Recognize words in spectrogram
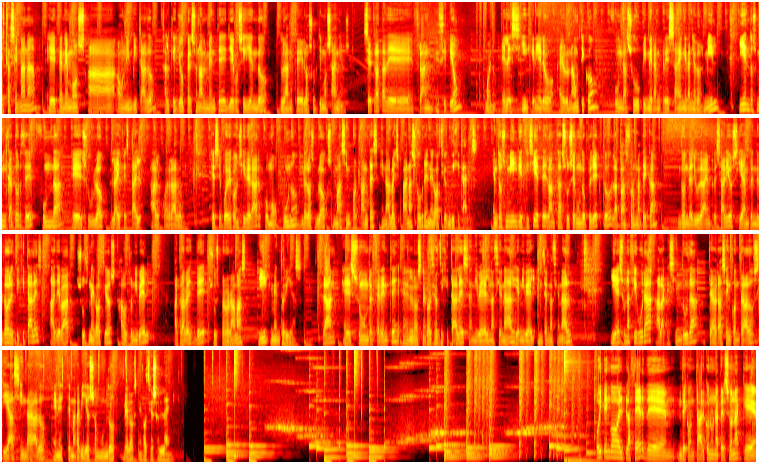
Esta semana eh, tenemos a, un invitado al que yo personalmente llevo siguiendo durante los últimos años. Se trata de Frank Escipión. Bueno, él es ingeniero aeronáutico, funda su primera empresa en el año 2000 y en 2014 funda eh, su blog Lifestyle al Cuadrado, que se puede considerar como uno de los blogs más importantes en habla hispana sobre negocios digitales. En 2017 lanza su segundo proyecto, La Transformateca, donde ayuda a empresarios y a emprendedores digitales a llevar sus negocios a otro nivel a través de sus programas y mentorías. Frank es un referente en los negocios digitales a nivel nacional y a nivel internacional y es una figura a la que sin duda te habrás encontrado si has indagado en este maravilloso mundo de los negocios online. Hoy tengo el placer de, contar con una persona que,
